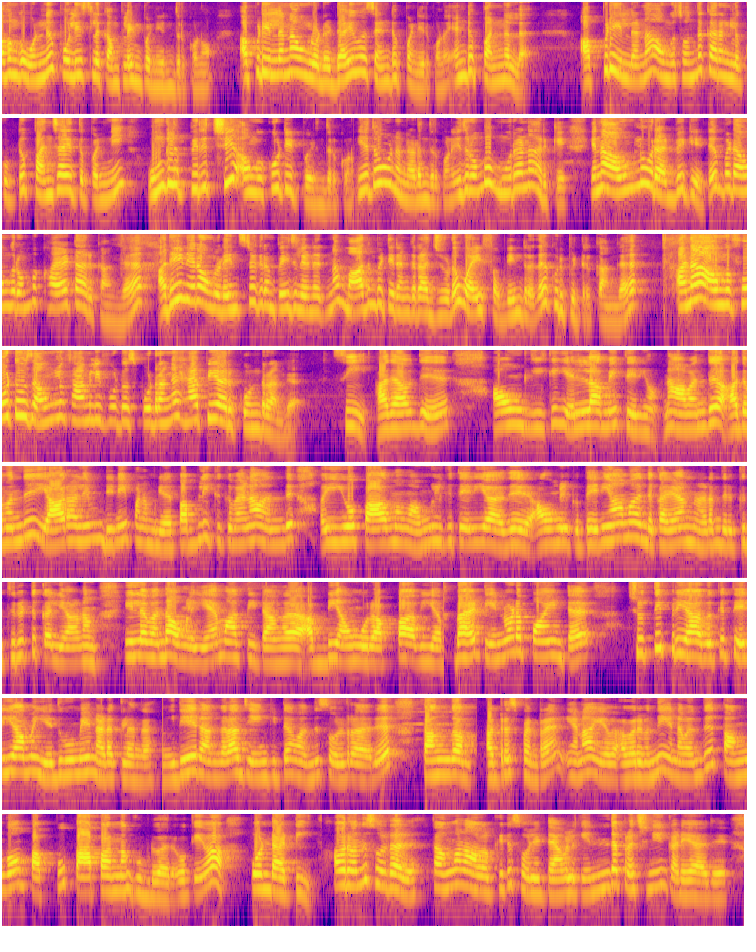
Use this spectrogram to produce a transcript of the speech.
அவங்க ஒன்று போலீஸில் கம்ப்ளைண்ட் பண்ணியிருந்துருக்கணும். அப்படி இல்லைன்னா அவங்களோட டைவர்ஸ் என்டப் பண்ணியிருக்கணும். என்டப் பண்ணலை. அப்படி இல்லைன்னா அவங்க சொந்தக்காரங்களை கூப்பிட்டு பஞ்சாயத்து பண்ணி உங்களை பிரித்து அவங்க கூட்டிகிட்டு போயிருந்திருக்கணும். ஏதோ ஒன்று நடந்திருக்கணும். இது ரொம்ப முரணாக இருக்கே. ஏன்னா அவங்களும் ஒரு அட்வொகேட்டு பட் அவங்க ரொம்ப கயட்டாக இருக்காங்க. அதே நேரம் அவங்களோட இன்ஸ்டாகிராம் பேஜில் என்ன இருக்குன்னா மாதம்பட்டி ரங்கராஜோட ஒய்ஃப் அப்படின்றத குறிப்பிட்டிருக்காங்க. ஆனால் அவங்க ஃபோட்டோஸ் அவங்களும் ஃபேமிலி ஃபோட்டோஸ் போடுறாங்க ஹாப்பியாக இருக்குன்றாங்க சி அதாவது அவங்களுக்கு எல்லாமே தெரியும். நான் வந்து அதை வந்து யாராலையும் டினை பண்ண முடியாது. பப்ளிக்கு வேணால் வந்து ஐயோ பாவம் அவங்களுக்கு தெரியாது. அவங்களுக்கு தெரியாமல் இந்த கல்யாணம் நடந்திருக்கு திருட்டு கல்யாணம். இல்லை வந்து அவங்கள ஏமாத்திட்டாங்க அப்படி அவங்க ஒரு அப்பாவி. பட் என்னோட பாயிண்ட்டை ஸ்ருதி பிரியாவுக்கு தெரியாம எதுவுமே நடக்கலங்க. இதே ரங்கராஜ் என்கிட்ட வந்து சொல்றாரு தங்கம் அட்ரஸ் பண்றேன். ஏன்னா அவர் வந்து என்னை வந்து தங்கம் பப்பு பாப்பான்னு தான் கூப்பிடுவாரு ஓகேவா? பொண்டாட்டி. அவர் வந்து சொல்றாரு தங்கம் நான் அவர்கிட்ட சொல்லிட்டேன். அவளுக்கு எந்த பிரச்சனையும் கிடையாது.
